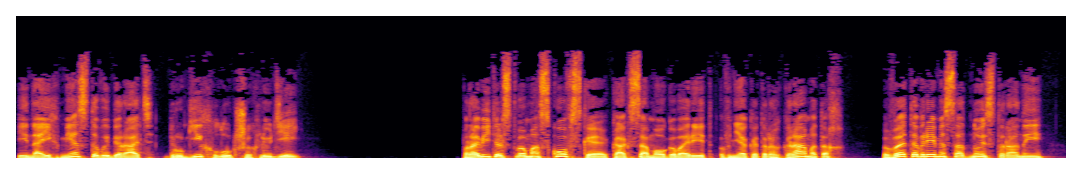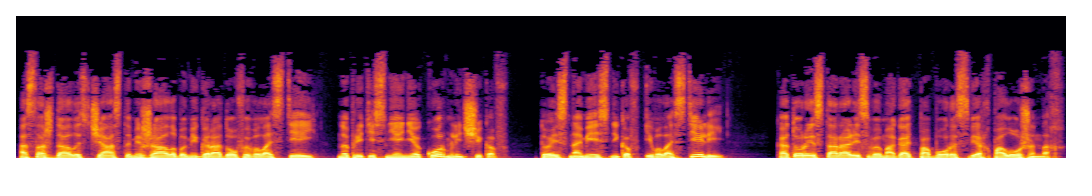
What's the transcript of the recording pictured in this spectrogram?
и на их место выбирать других лучших людей. Правительство московское, как само говорит в некоторых грамотах, в это время с одной стороны осаждалось частыми жалобами городов и властей на притеснение кормленщиков, то есть наместников и властелей, которые старались вымогать поборы сверхположенных.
